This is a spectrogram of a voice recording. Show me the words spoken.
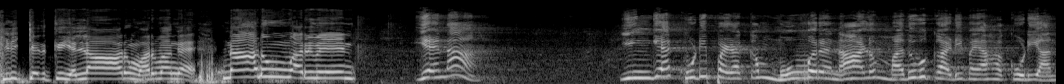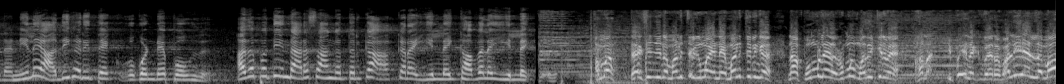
கிழிக்கிறதுக்கு எல்லாரும் வருவாங்க. நானும் வருவேன். ஏன்னா இங்க குடிப்பழக்கம் ஒவ்வொரு நாளும் மதுவுக்கு அடிமையாக கூடிய அந்த நிலை அதிகரித்தே கொண்டே போகுது. அதை பத்தி இந்த அரசாங்கத்திற்கு அக்கறை இல்லை கவலை இல்லை. அம்மா தயவு செஞ்சு நான் மன்னிச்சிருங்கம்மா. என்னை மன்னிச்சிருங்க. நான் பொம்பளை ரொம்ப மதிக்கிறேன். ஆனா இப்போ எனக்கு வேற வழியே இல்லம்மா.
